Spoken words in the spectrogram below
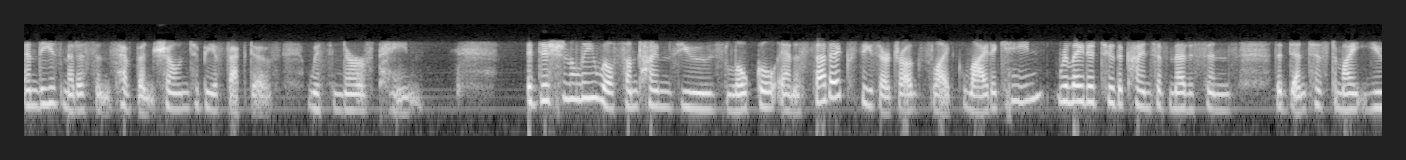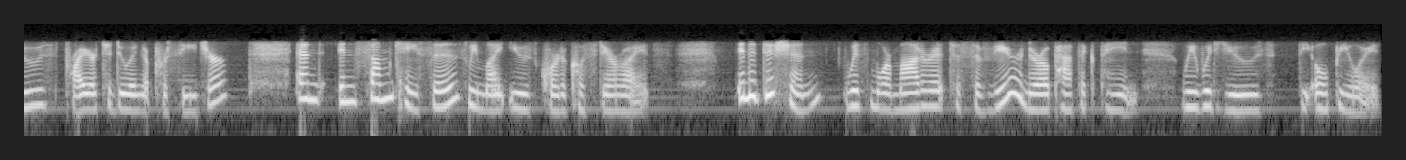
and these medicines have been shown to be effective with nerve pain. Additionally, we'll sometimes use local anesthetics. These are drugs like lidocaine, related to the kinds of medicines the dentist might use prior to doing a procedure. And in some cases, we might use corticosteroids. In addition, with more moderate to severe neuropathic pain, we would use the opioids.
